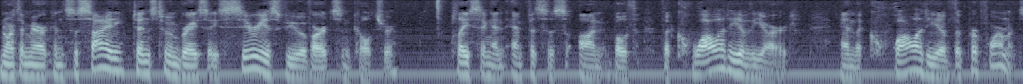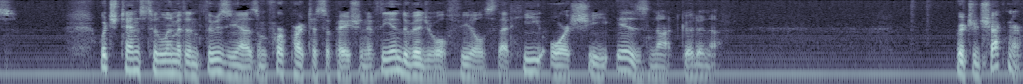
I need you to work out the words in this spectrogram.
North American society tends to embrace a serious view of arts and culture, placing an emphasis on both the quality of the art and the quality of the performance, which tends to limit enthusiasm for participation if the individual feels that he or she is not good enough. Richard Schechner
